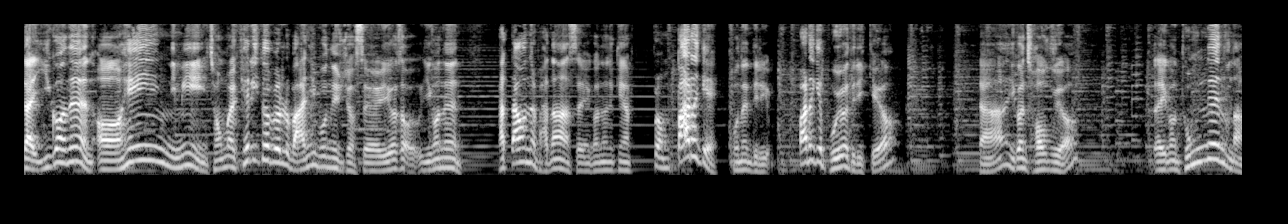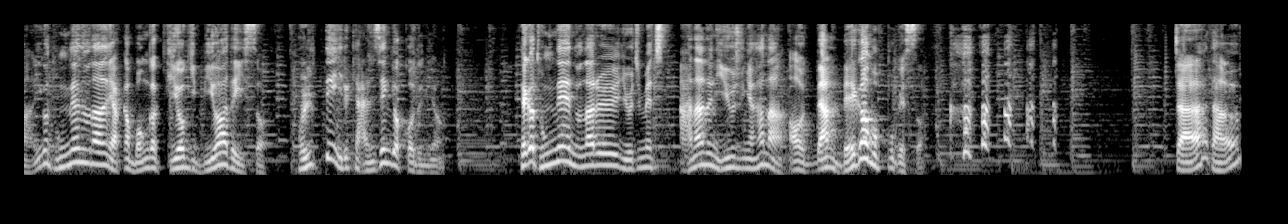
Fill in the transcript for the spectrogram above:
자, 이거는 어 혜인님이 정말 캐릭터별로 많이 보내주셨어요. 이어서 이거는 다 다운을 받아놨어요. 이거는 그냥 좀 빠르게 보내드리, 빠르게 보여드릴게요. 자, 이건 저고요. 자, 이건 동네 누나. 이건 동네 누나는 약간 뭔가 기억이 미화돼 있어. 절대 이렇게 안 생겼거든요. 제가 동네 누나를 요즘에 안 하는 이유 중에 하나. 어, 난 내가 못 보겠어. 자, 다음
